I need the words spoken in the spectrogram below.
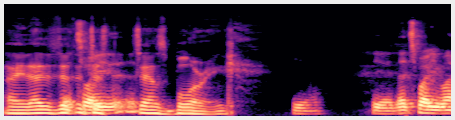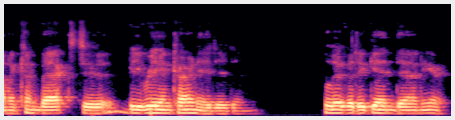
I mean, that, that just you- uh, sounds boring. Yeah. Yeah. That's why you want to come back to be reincarnated and live it again down here.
